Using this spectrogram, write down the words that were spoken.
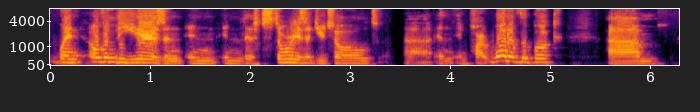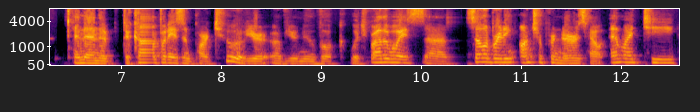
when over the years and in, in, in, the stories that you told uh, in, in, part one of the book, um, and then the, the, companies in part two of your of your new book, which by the way is uh, celebrating entrepreneurs, how MIT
